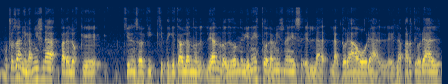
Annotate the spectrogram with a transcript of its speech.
muchos años. La Mishnah, para los que quieren saber de qué está hablando Leandro, de dónde viene esto, la Mishnah es la, la Torah oral, es la parte oral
